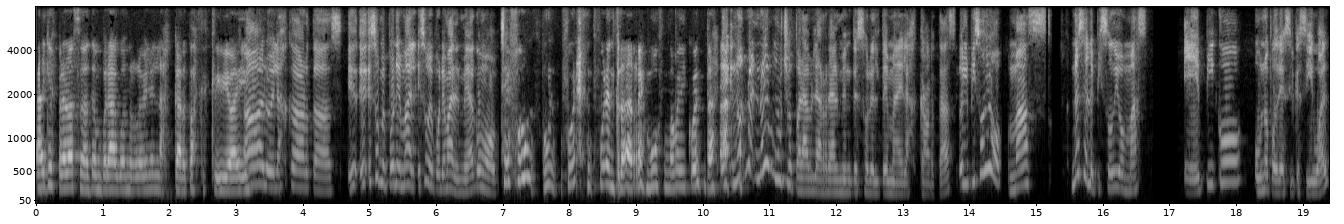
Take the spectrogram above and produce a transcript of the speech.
Hay que esperar la segunda temporada cuando revelen las cartas que escribió ahí. Ah, lo de las cartas. E, e, eso me pone mal, eso me pone mal, me da como... Che, fue, un, fue, una, entrada re smooth, no me di cuenta. Eh, no, no, no hay mucho para hablar realmente sobre el tema de las cartas. El episodio más... No es el episodio más épico, uno podría decir que sí igual,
